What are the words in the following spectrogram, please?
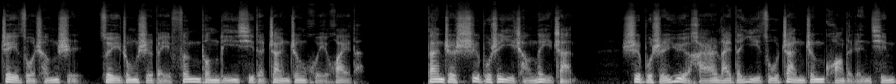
这座城市最终是被分崩离析的战争毁坏的，但这是不是一场内战，是不是越海而来的异族战争狂的人侵，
